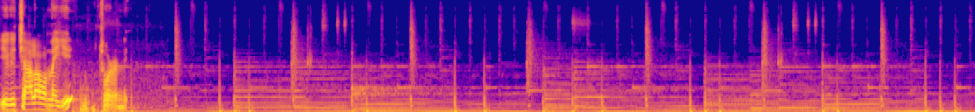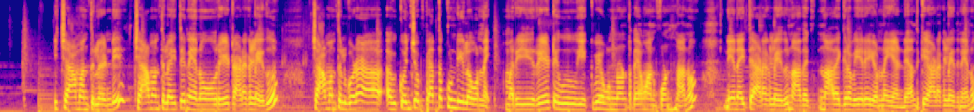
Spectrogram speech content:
ఇవి చాలా ఉన్నాయి. చూడండి. ఈ చామంతులు అండి చామంతులు అయితే నేను రేట్ అడగలేదు. చామంతులు కూడా అవి కొంచెం పెద్ద కుండీలో ఉన్నాయి. మరి రేటు ఎక్కువే ఉండి ఉంటుందేమో అనుకుంటున్నాను. నేనైతే అడగలేదు. నా దగ్గర నా దగ్గర వేరే ఉన్నాయండి. అందుకే అడగలేదు నేను.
